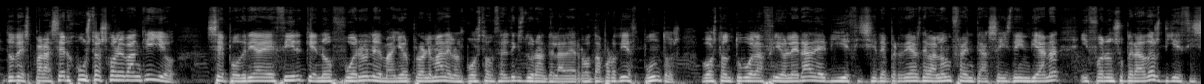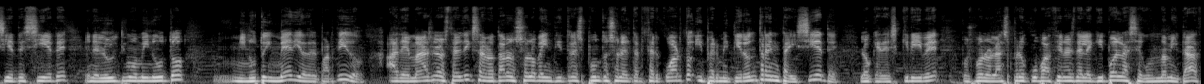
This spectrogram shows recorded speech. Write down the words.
Entonces, para ser justos con el banquillo, se podría decir que no fueron el mayor problema de los Boston Celtics durante la derrota por 10 puntos. Boston tuvo la friolera de 17 pérdidas de balón frente a 6 de Indiana y fueron superados 17-7 en el último minuto, minuto y medio del partido. Además, los Celtics anotaron solo 23 puntos en el tercer cuarto y permitieron 37, lo que describe, pues bueno, las preocupaciones del equipo en la segunda mitad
